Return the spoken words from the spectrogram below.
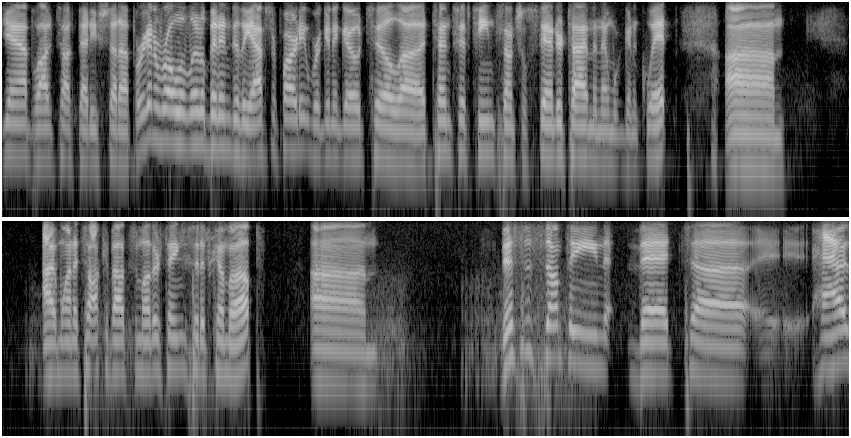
Yeah, Blog Talk Betty, shut up. We're gonna roll a little bit into the after party. We're gonna go till uh, 10:15 Central Standard Time, and then we're gonna quit. Um, I want to talk about some other things that have come up. Um, this is something that uh, has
